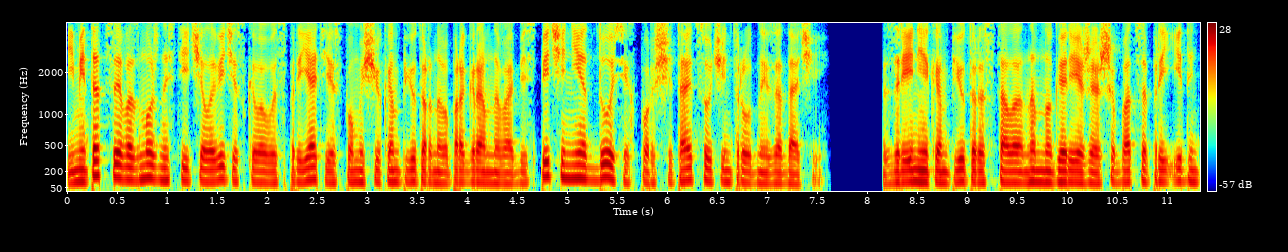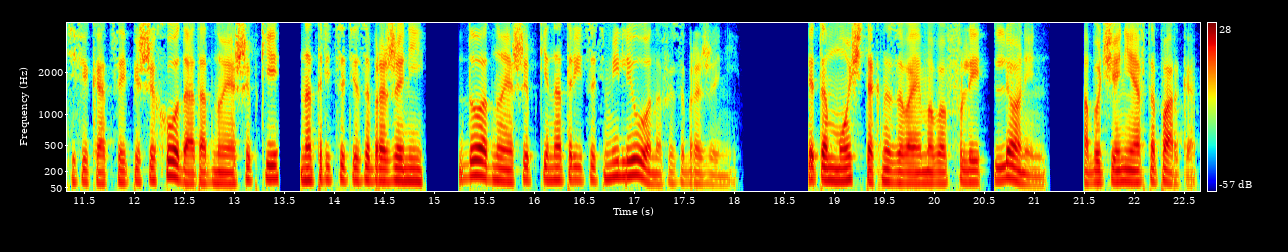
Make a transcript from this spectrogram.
Имитация возможностей человеческого восприятия с помощью компьютерного программного обеспечения до сих пор считается очень трудной задачей. Зрение компьютера стало намного реже ошибаться при идентификации пешехода от одной ошибки на 30 изображений до одной ошибки на 30 миллионов изображений. Это мощь так называемого fleet learning, обучения автопарка,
